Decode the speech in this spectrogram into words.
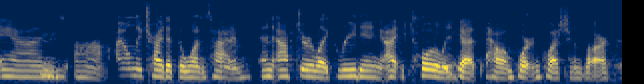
and um, I only tried it the one time. And after like reading, I totally get how important questions are.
